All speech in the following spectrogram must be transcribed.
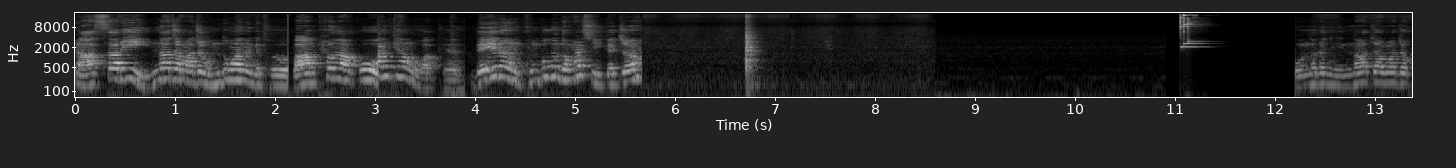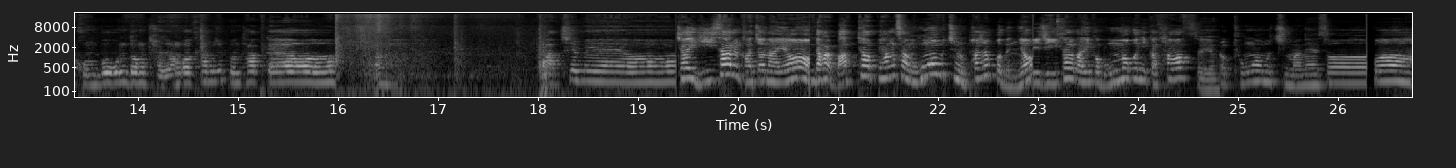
아싸리 일나자마자 운동하는 게 더 마음 편하고 상쾌한 것 같아요. 내일은 공복 운동 할 수 있겠죠? 오늘은 일나자마자 공복 운동 자전거 30분 탈게요. 아, 아침이에요. 제가 이사를 갔잖아요. 근데 마트 앞에 항상 홍어무침을 파셨거든요. 이제 이사를 가니까 못 먹으니까 사왔어요. 이렇게 홍어무침만 해서 와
